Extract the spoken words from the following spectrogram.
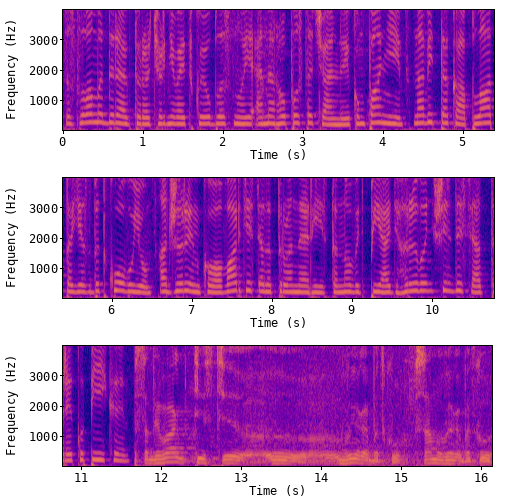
За словами директора Чернівецької обласної енергопостачальної компанії, навіть така плата є збитковою, адже ринкова вартість електроенергії становить 5 гривень 63 копійки. Собівартість е, вироботку, саме вироботку е,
